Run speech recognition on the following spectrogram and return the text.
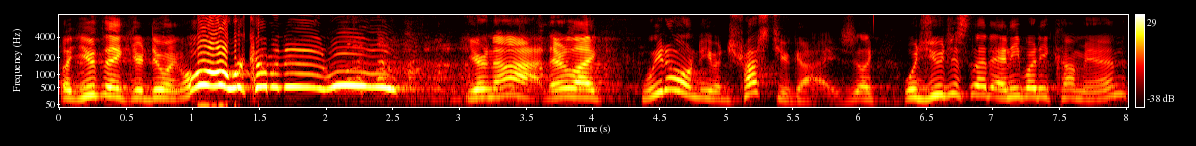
like you think you're doing oh we're coming in woo you're not. They're like, we don't even trust you guys. You're like, would you just let anybody come in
